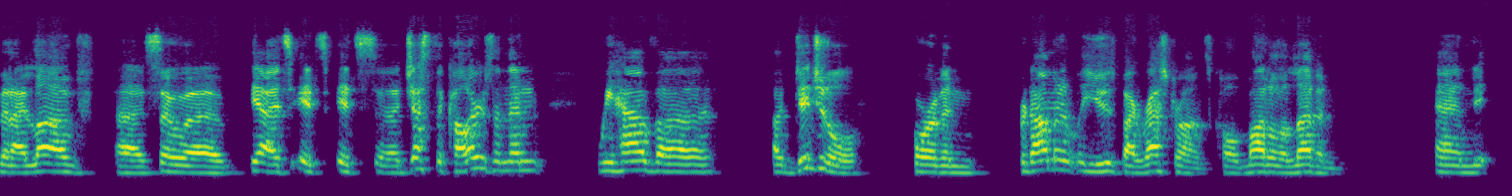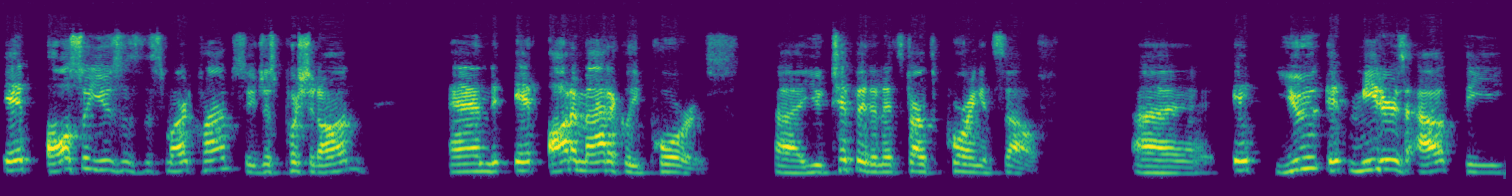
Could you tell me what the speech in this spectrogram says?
that I love. Uh, so uh, yeah, it's it's it's just the colors, and then we have a, a digital Coravin predominantly used by restaurants called Model 11. And it also uses the smart clamp. So you just push it on and it automatically pours. Uh, you tip it and it starts pouring itself. Uh, it you it meters out the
